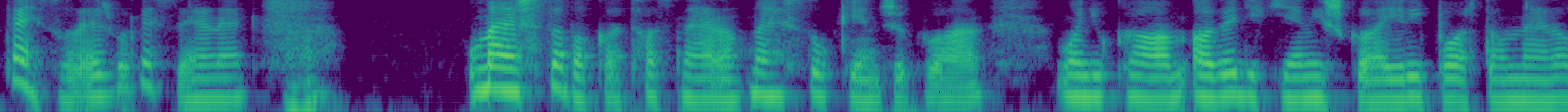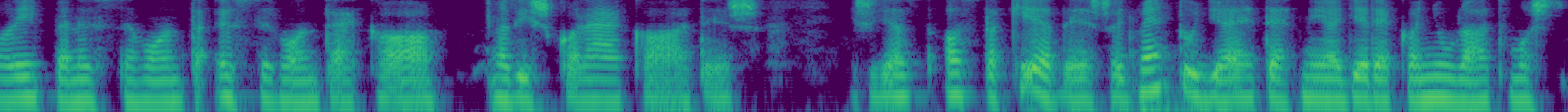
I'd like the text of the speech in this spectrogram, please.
Tájszólásba beszélnek. Aha. Más szavakat használnak, más szókincsük van. Mondjuk a, az egyik ilyen iskolai riportomnál, ahol éppen összevont, összevonták a, az iskolákat, és, és ugye azt, azt a kérdést, hogy meg tudja etetni a gyerek a nyulat most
